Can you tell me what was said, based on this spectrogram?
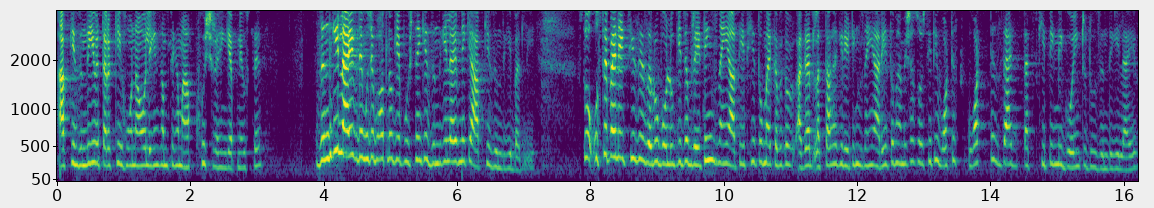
आपकी ज़िंदगी में तरक्की होना हो, लेकिन कम से कम आप खुश रहेंगे अपने उससे। ज़िंदगी लाइव ने, मुझे बहुत लोग ये पूछते हैं कि ज़िंदगी लाइव ने क्या आपकी ज़िंदगी बदली? सो so, उससे पहले एक चीज़ ये ज़रूर बोलूँ कि जब रेटिंग्स नहीं आती थी तो मैं कभी कभी अगर लगता था कि रेटिंग्स नहीं आ रही तो मैं हमेशा सोचती थी what is what is that that's keeping me going to do ज़िंदगी live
